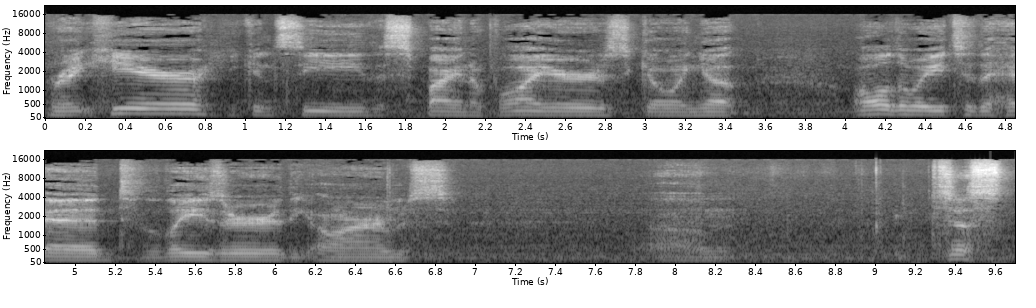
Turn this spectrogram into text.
right here you can see the spine of wires going up all the way to the head, to the laser, the arms, just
